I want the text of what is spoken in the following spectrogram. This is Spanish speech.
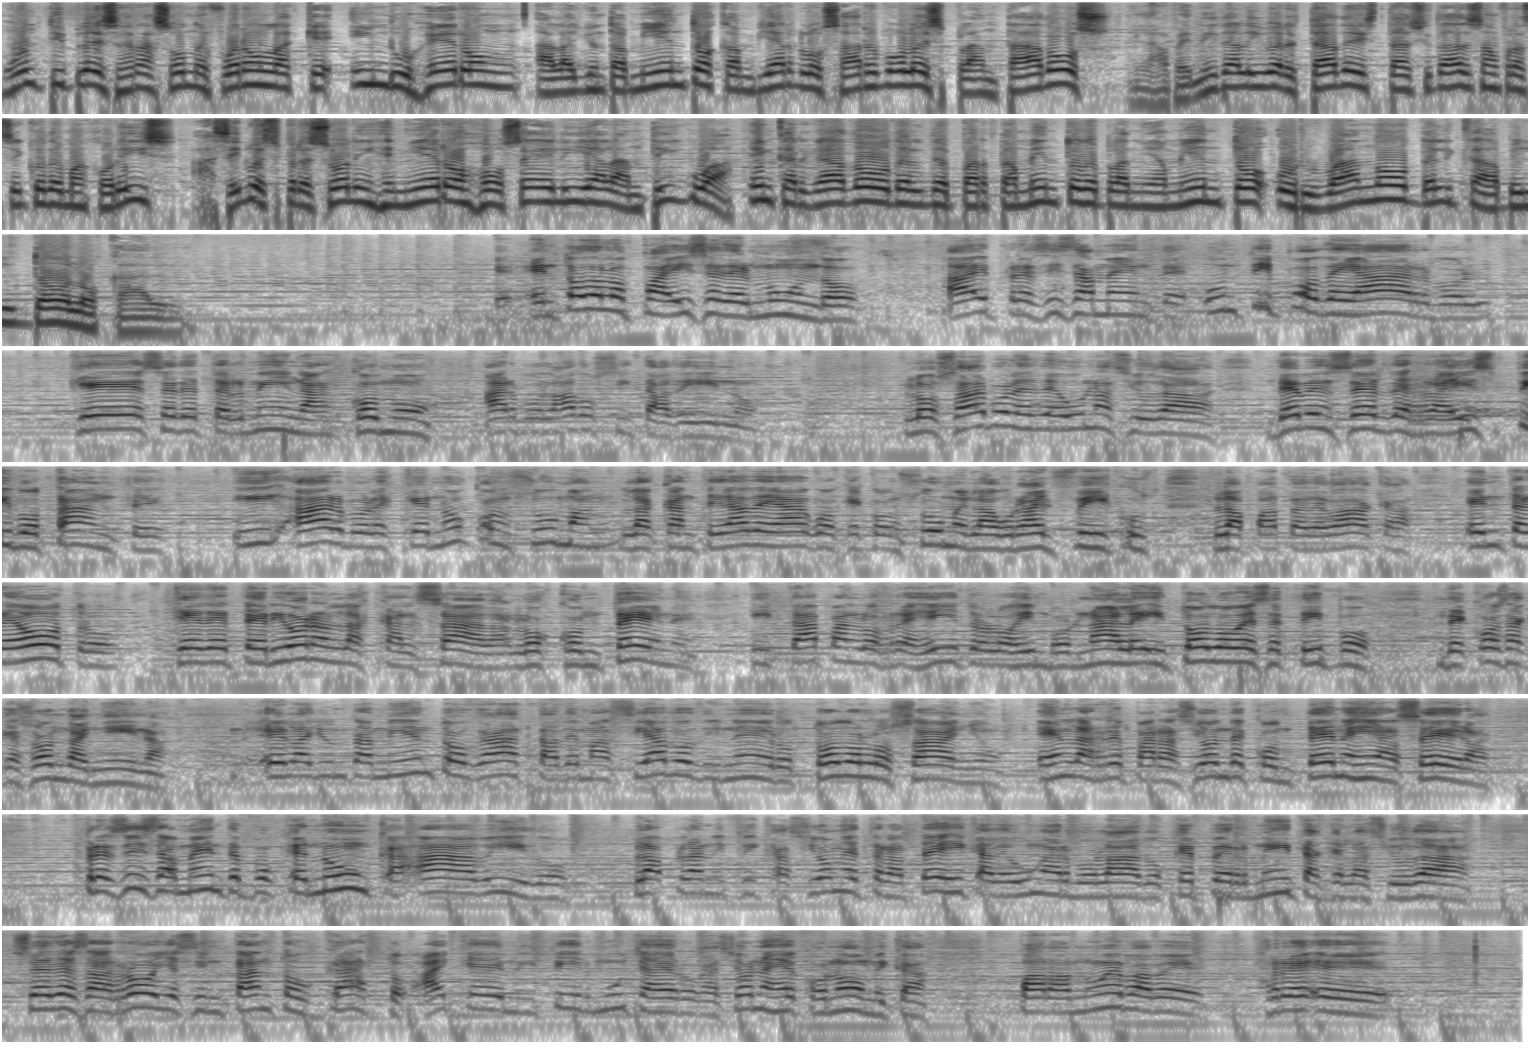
Múltiples razones fueron las que indujeron al ayuntamiento a cambiar los árboles plantados en la avenida Libertad de esta ciudad de San Francisco de Macorís. Así lo expresó el ingeniero José Elía La Antigua, encargado del Departamento de Planeamiento Urbano del Cabildo Local. En todos los países del mundo hay precisamente un tipo de árbol que se determina como arbolado citadino los árboles de una ciudad deben ser de raíz pivotante y árboles que no consuman la cantidad de agua que consume la Ural ficus, la pata de vaca, entre otros que deterioran las calzadas, los contenes y tapan los registros, los invernales y todo ese tipo de cosas que son dañinas. El ayuntamiento gasta demasiado dinero todos los años en la reparación de contenes y aceras, precisamente porque nunca ha habido la planificación estratégica de un arbolado que permita que la ciudad se desarrolle sin tantos gastos. Hay que emitir muchas erogaciones económicas para nueva eh,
